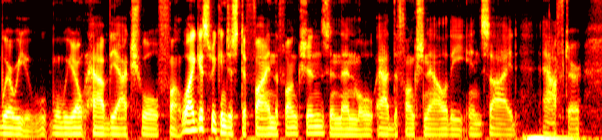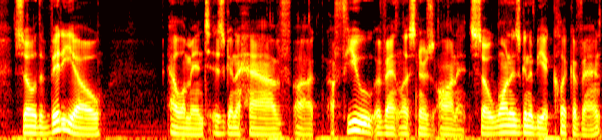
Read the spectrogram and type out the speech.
where we when we don't have the actual fun. Well, I guess we can just define the functions and then we'll add the functionality inside after. So the video element is going to have uh, a few event listeners on it. So one is going to be a click event.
